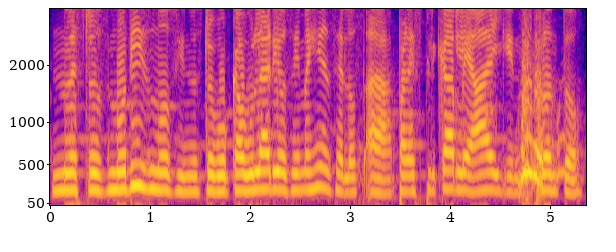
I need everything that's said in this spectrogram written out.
nuestros modismos y nuestro vocabulario. O sea, imagínense los ah, para explicarle a alguien de pronto.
